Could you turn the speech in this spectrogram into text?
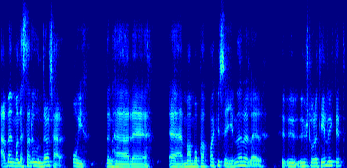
Ja, men man nästan undrar så här. Oj, den här eh, är mamma och pappa kusiner eller hur, hur står det till riktigt?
